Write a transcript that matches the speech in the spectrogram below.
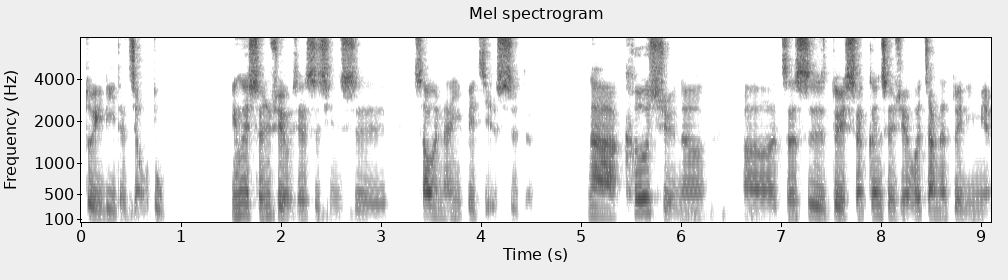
对立的角度，因为神学有些事情是稍微难以被解释的，那科学呢，呃，则是对神跟神学会站在对立面，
